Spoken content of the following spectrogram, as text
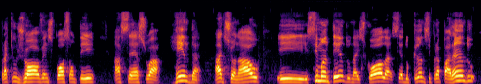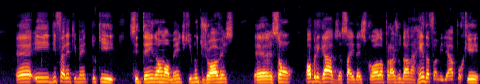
para que os jovens possam ter acesso a renda adicional e se mantendo na escola, se educando, se preparando é, e diferentemente do que se tem normalmente, que muitos jovens é, são obrigados a sair da escola para ajudar na renda familiar, porque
